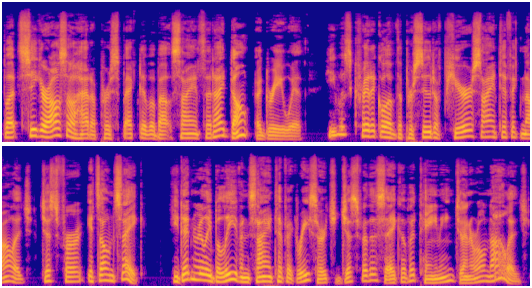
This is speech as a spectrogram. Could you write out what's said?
But Seeger also had a perspective about science that I don't agree with. He was critical of the pursuit of pure scientific knowledge just for its own sake. He didn't really believe in scientific research just for the sake of attaining general knowledge.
